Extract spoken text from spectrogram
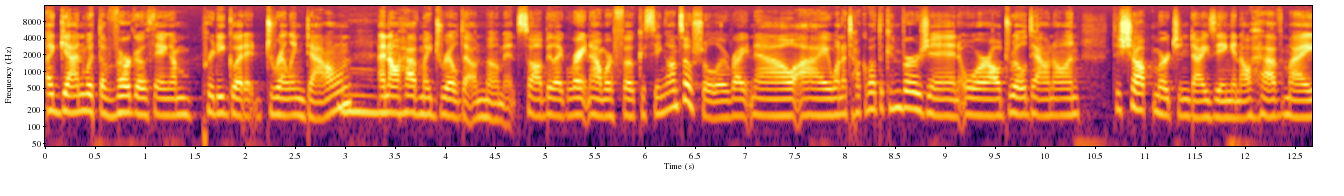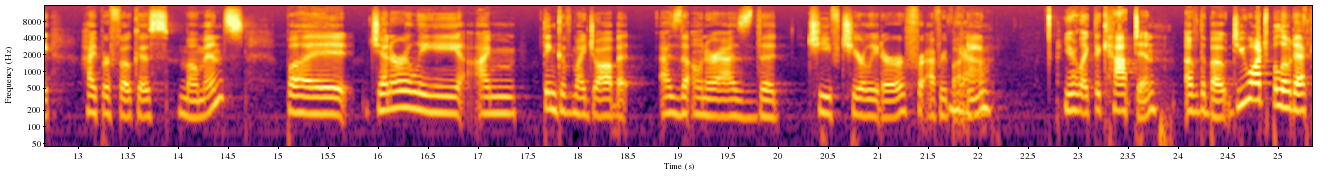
again with the Virgo thing, I'm pretty good at drilling down mm. and I'll have my drill down moments. So I'll be like, right now we're focusing on social, or right now I want to talk about the conversion, or I'll drill down on the shop merchandising and I'll have my hyper focus moments. But generally, I'm think of my job at, as the owner as the chief cheerleader for everybody. Yeah. You're like the captain of the boat. Do you watch Below Deck?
